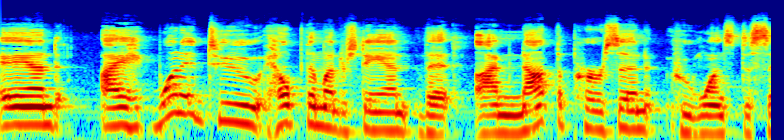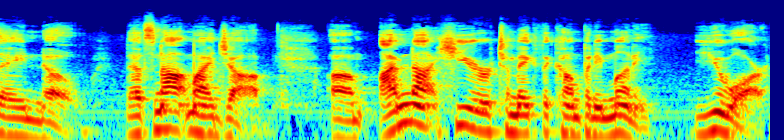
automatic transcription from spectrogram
And I wanted to help them understand that I'm not the person who wants to say no. That's not my job. Um, I'm not here to make the company money. You are.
